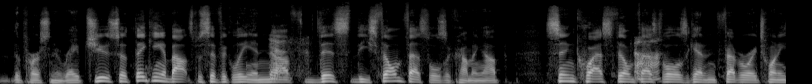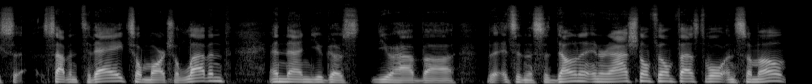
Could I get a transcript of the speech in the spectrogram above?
the person who raped you. So thinking about specifically enough, this these film festivals are coming up. Cinequest Film Uh-huh. Festival is again February 27th today till March 11th, and then you go. You have uh, the, it's in the Sedona International Film Festival and Samo,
